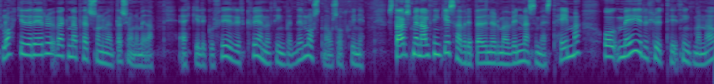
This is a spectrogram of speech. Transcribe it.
flokkiður eru vegna persónuvendar sjónamiða. Ekki likur fyrir hvenar þingmenni losna á sótt kvíni. Starfsmenn alþingis hafi verið beðnur um að vinna sem mest heima og meiri hluti þingmanna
